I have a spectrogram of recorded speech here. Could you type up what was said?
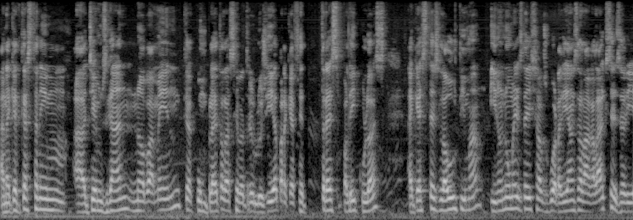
En aquest cas tenim a James Gunn novament, que completa la seva trilogia perquè ha fet tres pel·lícules. Aquesta és l'última i no només deixa els Guardians de la Galàxia, és a dir,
